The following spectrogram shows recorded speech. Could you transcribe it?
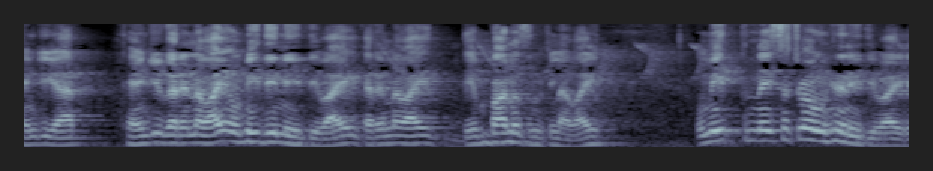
थैंक यू यार। थैंक यू करेना भाई, उम्मीद ही नहीं थी भाई। करेना भाई दिमानुस निकला भाई। उम्मीद नहीं, सच में उम्मीद नहीं थी भाई।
